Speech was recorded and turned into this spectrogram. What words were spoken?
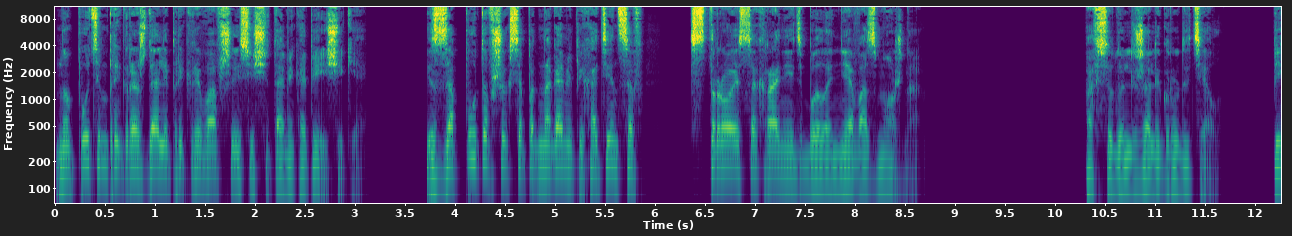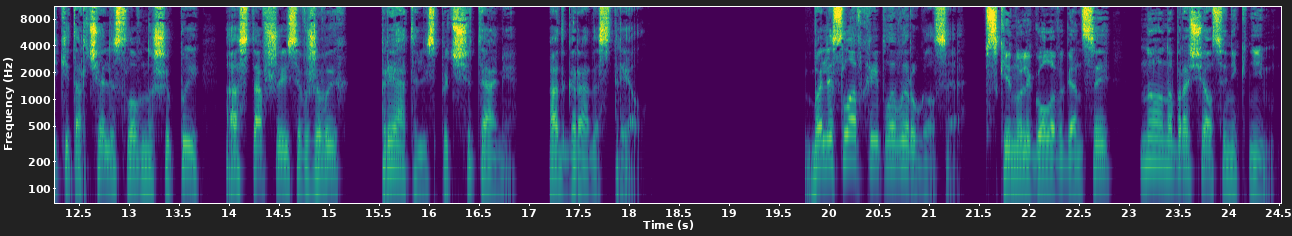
но путь им преграждали прикрывавшиеся щитами копейщики. Из запутавшихся под ногами пехотинцев — Строй сохранить было невозможно. Повсюду лежали груды тел. Пики торчали словно шипы, а оставшиеся в живых прятались под щитами от града стрел. Болеслав хрипло выругался. Вскинули головы гонцы, но он обращался не к ним.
